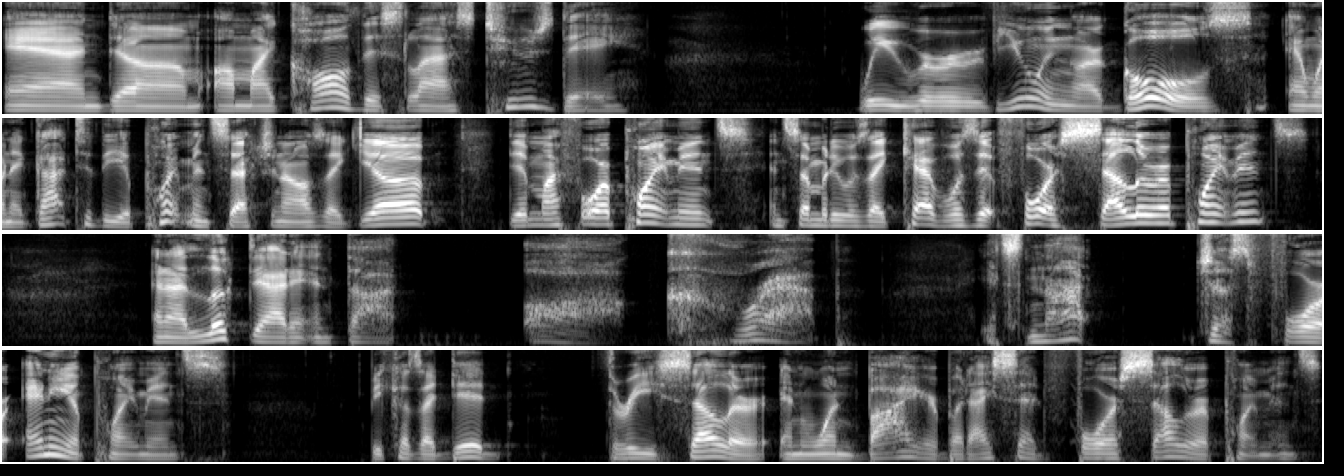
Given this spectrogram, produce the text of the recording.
And um, on my call this last Tuesday, we were reviewing our goals. And when it got to the appointment section, I was like, Yup, did my four appointments. And somebody was like, Kev, was it four seller appointments? And I looked at it and thought, Oh, crap. It's not just for any appointments because I did three seller and one buyer, but I said four seller appointments.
